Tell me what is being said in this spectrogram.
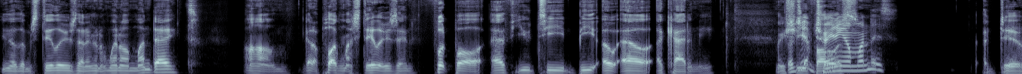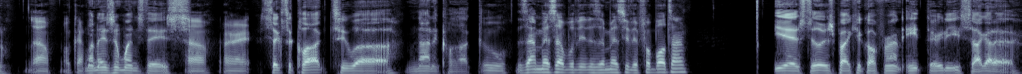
you know them Steelers that are going to win on Monday. Um, gotta plug my Steelers in. Football F U T B O L Academy. Make Don't you have training on Mondays? I do Oh, okay. Mondays and Wednesdays, Oh, all right. six o'clock to uh nine o'clock. Ooh, does that mess up with it? Does that mess with your football time? Yeah, Steelers probably kick off around eight thirty, so I gotta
